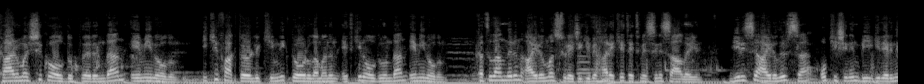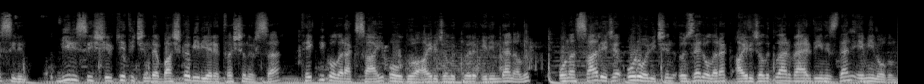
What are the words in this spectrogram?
Karmaşık olduklarından emin olun. İki faktörlü kimlik doğrulamanın etkin olduğundan emin olun. Katılanların ayrılma süreci gibi hareket etmesini sağlayın. Birisi ayrılırsa, o kişinin bilgilerini silin. Birisi şirket içinde başka bir yere taşınırsa, teknik olarak sahip olduğu ayrıcalıkları elinden alıp, ona sadece o rol için özel olarak ayrıcalıklar verdiğinizden emin olun.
